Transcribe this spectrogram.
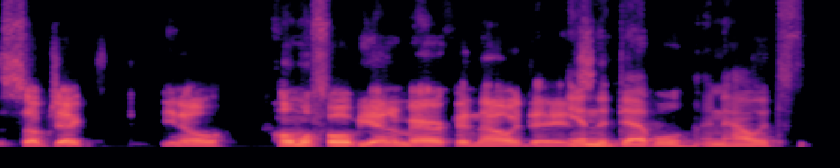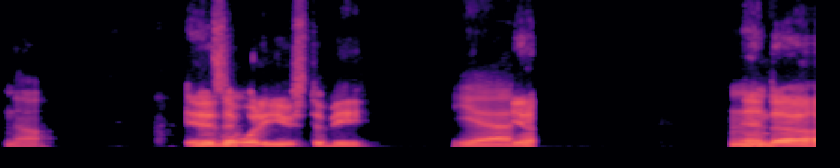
subject, you know, homophobia in America nowadays. and the devil and how it's no. It isn't what it used to be. Yeah. You know, Mm, And uh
